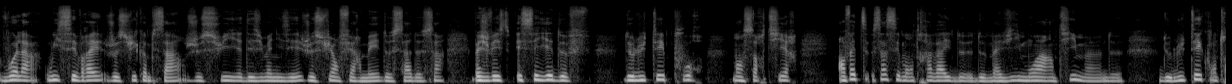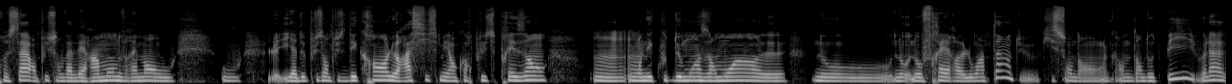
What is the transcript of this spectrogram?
Voilà, oui, c'est vrai, je suis comme ça, je suis déshumanisée, je suis enfermée de ça, de ça. Ben, je vais essayer de, de lutter pour m'en sortir. En fait, ça, c'est mon travail de, ma vie, moi, intime, de, de, lutter contre ça. En plus, on va vers un monde vraiment où, où il y a de plus en plus d'écrans, le racisme est encore plus présent on, écoute de moins en moins euh, nos, frères lointains qui sont dans d'autres pays. Voilà,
